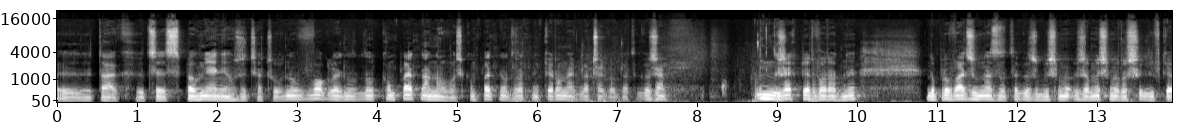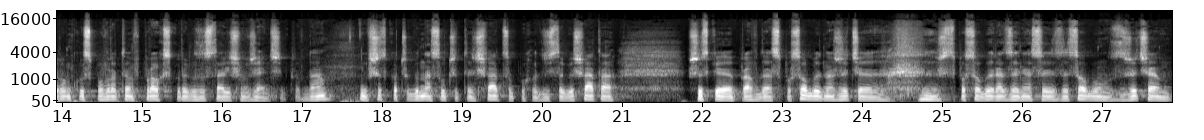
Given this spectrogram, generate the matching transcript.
y, tak, co jest spełnieniem życia człowieka. No w ogóle no, no, kompletna nowość, kompletnie odwrotny kierunek. Dlaczego? Dlatego, że grzech pierworodny doprowadził nas do tego, żebyśmy, że myśmy ruszyli w kierunku z powrotem w proch, z którego zostaliśmy wzięci, prawda? I wszystko, czego nas uczy ten świat, co pochodzi z tego świata, wszystkie prawda, sposoby na życie, sposoby radzenia sobie ze sobą, z życiem,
